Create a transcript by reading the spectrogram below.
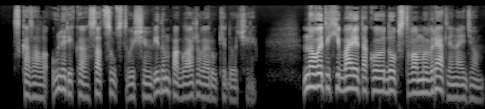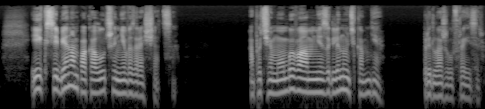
— сказала Ульрика с отсутствующим видом, поглаживая руки дочери. «Но в этой хибаре такое удобство мы вряд ли найдем, и к себе нам пока лучше не возвращаться». «А почему бы вам не заглянуть ко мне?» — предложил Фрейзер.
